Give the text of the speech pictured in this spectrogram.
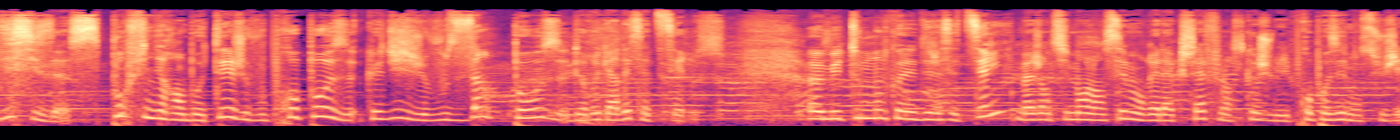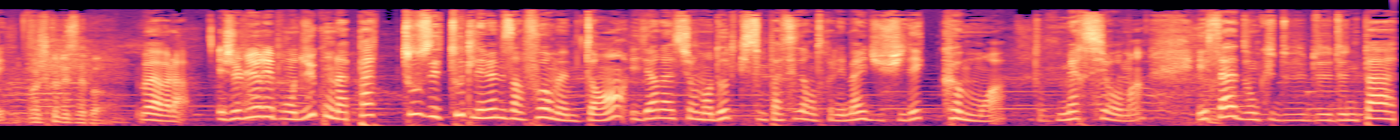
This Is Us. Pour finir en beauté, je vous propose, que dis-je, je vous impose de regarder cette série. Euh, mais tout le monde connaît déjà cette série, m'a gentiment lancé mon rédac chef lorsque je lui ai proposé mon sujet. Moi, je connaissais pas. Bah voilà. Et je lui ai répondu qu'on n'a pas tous et toutes les mêmes infos en même temps. Il y en a sûrement d'autres qui sont passés entre les mailles du filet, comme moi. Donc merci Romain. Et ça, donc de, de- de ne pas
